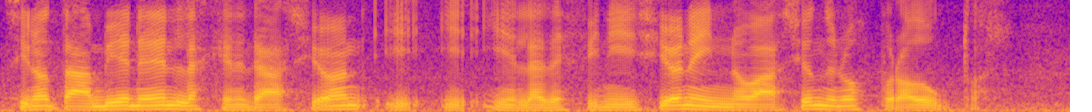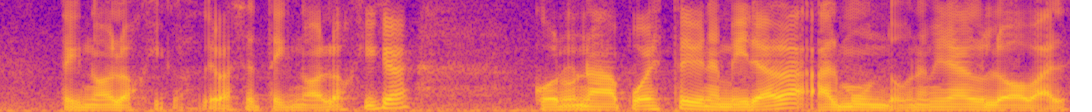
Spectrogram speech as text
sino también en la generación y, en la definición e innovación de nuevos productos tecnológicos, de base tecnológica, con una apuesta y una mirada al mundo, una mirada global.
